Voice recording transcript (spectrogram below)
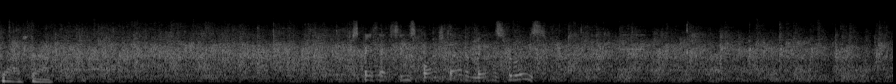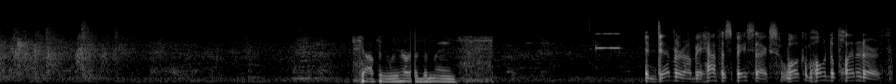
Splashdown. SpaceX C splashdown and mains release. Copy. We heard the main. Endeavour, on behalf of SpaceX, welcome home to planet Earth.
